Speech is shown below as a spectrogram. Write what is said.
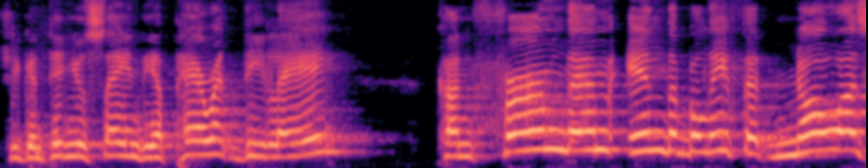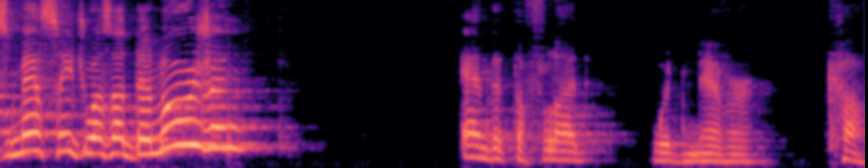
She continues saying the apparent delay confirmed them in the belief that Noah's message was a delusion and that the flood would never come.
